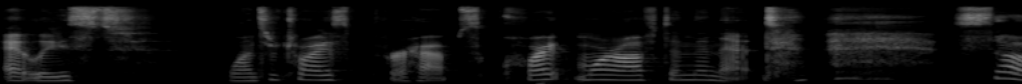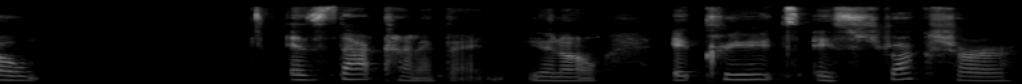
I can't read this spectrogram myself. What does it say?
at least once or twice, perhaps quite more often than that. so, it's that kind of thing, you know, it creates a structure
